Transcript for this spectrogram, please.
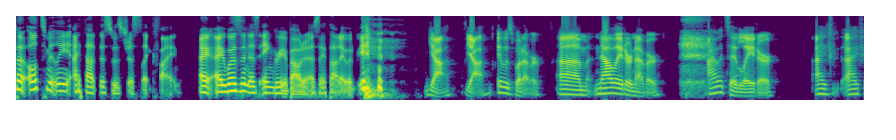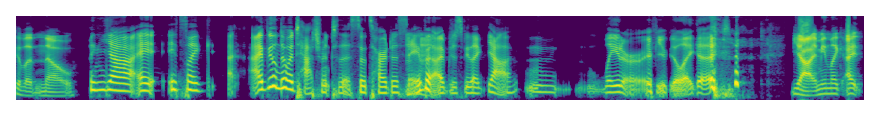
but ultimately, I thought this was just like fine. I, I wasn't as angry about it as I thought I would be. yeah yeah it was whatever um now later never i would say later i i feel that no yeah, I, it's like I- feel no attachment to this, so it's hard to say. But Mhm. I'd just be like, yeah, later if you feel like it. Yeah, I mean, like I,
